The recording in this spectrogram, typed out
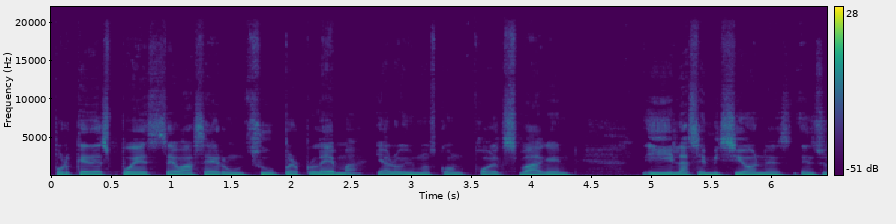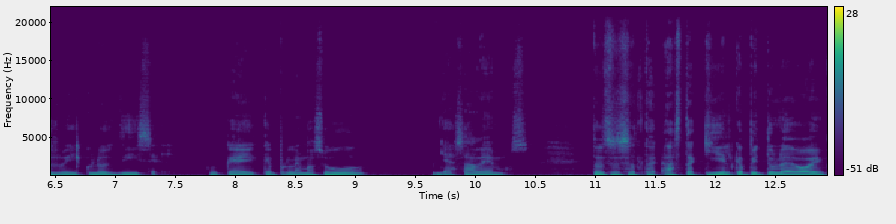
porque después se va a hacer un super problema. Ya lo vimos con Volkswagen y las emisiones en sus vehículos diésel. ¿Ok? ¿Qué problemas hubo? Ya sabemos. Entonces, hasta, aquí el capítulo de hoy.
